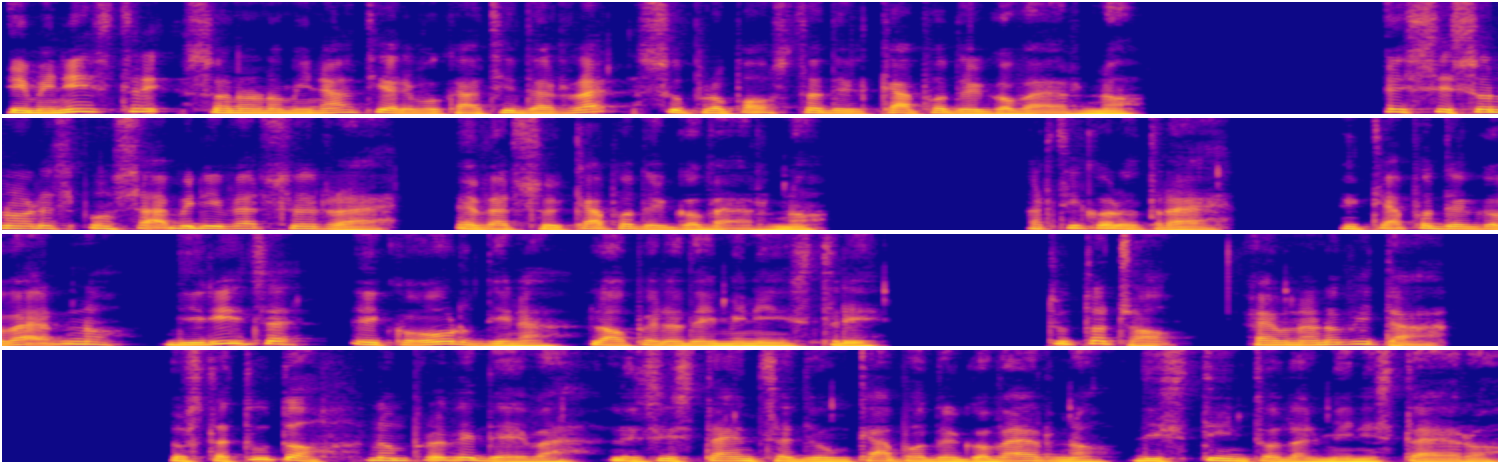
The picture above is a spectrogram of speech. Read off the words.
I ministri sono nominati e revocati dal re su proposta del capo del governo. Essi sono responsabili verso il re e verso il capo del governo. Articolo 3. Il capo del governo dirige e coordina l'opera dei ministri. Tutto ciò è una novità. Lo statuto non prevedeva l'esistenza di un capo del governo distinto dal ministero.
